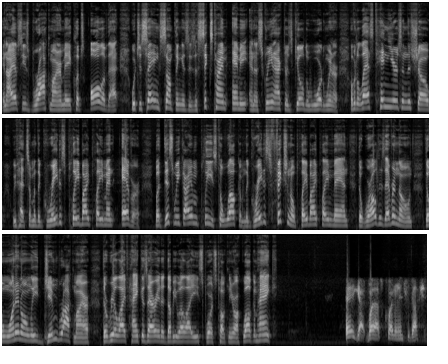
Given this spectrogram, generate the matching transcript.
in IFC's Brockmire may eclipse all of that, which is saying something as he's a six-time Emmy and a Screen Actors Guild Award winner. Over the last 10 years in the show, we've had some of the greatest play-by-play men ever, but this week I am pleased to welcome the greatest fictional play-by-play man the world has ever known, the one and only Jim Brockmire, the real-life Hank Azaria to WLIE Sports Talk New York. Welcome, Hank. Hey, guys. Well, that's quite an introduction.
